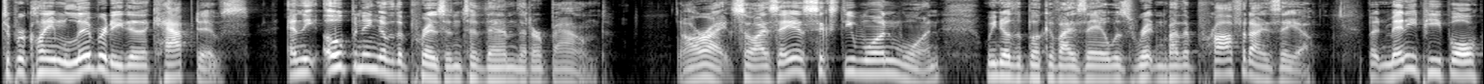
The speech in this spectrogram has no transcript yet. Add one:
to proclaim liberty to the captives, and the opening of the prison to them that are bound. All right, so Isaiah 61 1, we know the book of Isaiah was written by the prophet Isaiah. But many people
